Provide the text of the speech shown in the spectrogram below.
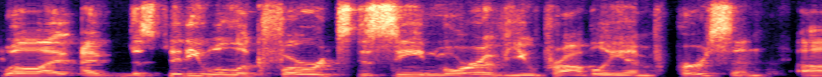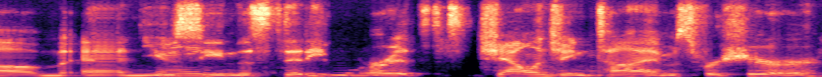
Well, I, I, the city will look forward to seeing more of you probably in person um, and you Thanks. seeing the city more. It's challenging times for sure.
